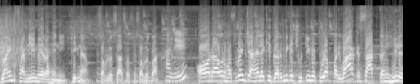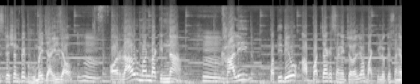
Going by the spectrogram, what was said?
ज्वाइंट फैमिली में रहे नहीं ठीक ना? सब लोग सास ससुर सब लोग बा हाँ जी। और और हस्बैंड चाहेले कि गर्मी के छुट्टी में पूरा परिवार के साथ कहीं हिल स्टेशन पे घूमे जाइल जाओ। और राउर मन बा कि ना खाली पति देव आप बच्चा के संगे चलल जाओ बाकी लोग के संगे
